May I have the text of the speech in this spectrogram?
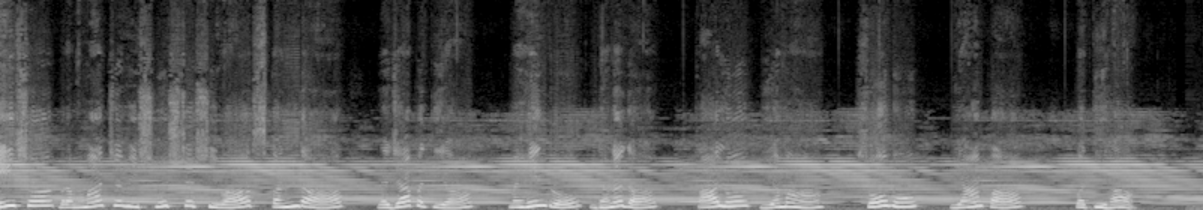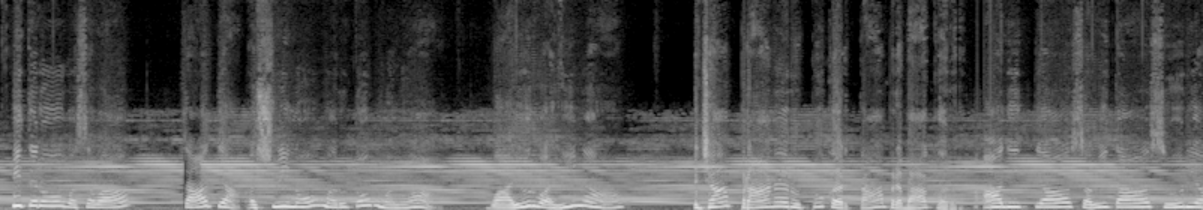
एष ब्रह्मा च विष्णुश्च शिवा स्कन्दा प्रजापतिया महेन्द्रो धनदा कालो यमः सोमो यापा पतिः पितरो वसवा साध्या अश्विनो मरुतो मनुः वायुर्वहिनः माझ्या प्राण ऋतू करता प्रभाकर। आदित्य सविता सूर्य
